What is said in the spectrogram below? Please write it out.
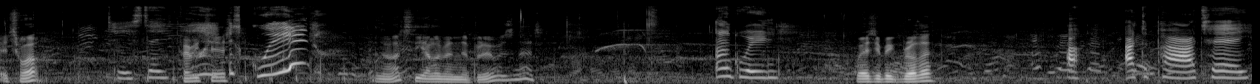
It's what? tasty. Very tasty. It's green. No, that's the yellow and the blue, isn't it? and green. Where's your big brother? Uh, at the party.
